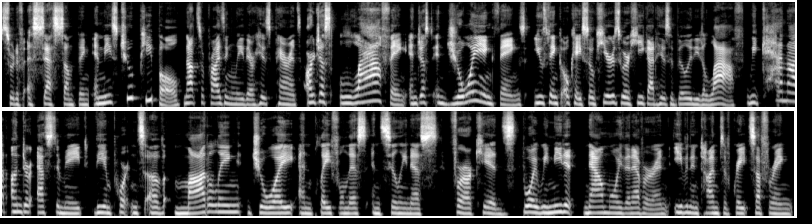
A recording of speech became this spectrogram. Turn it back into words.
sort of assess something. And these two people, not surprisingly, they're his parents, are just laughing and just enjoying things. You think, okay, so here's where he got his ability to laugh. We cannot underestimate the importance of modeling joy and playfulness and silliness for our kids. Boy, we need it now more than ever. And even in times of great suffering,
